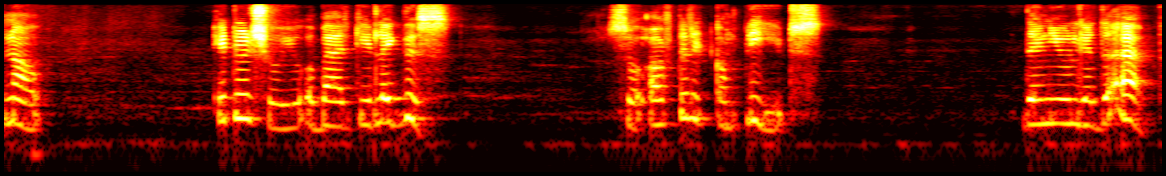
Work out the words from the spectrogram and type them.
now it will show you a barricade like this so after it completes then you will get the app.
